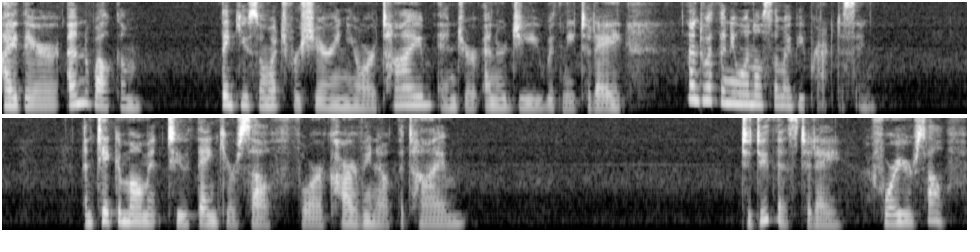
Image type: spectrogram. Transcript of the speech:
Hi there, and welcome. Thank you so much for sharing your time and your energy with me today and with anyone else that might be practicing. And take a moment to thank yourself for carving out the time to do this today for yourself.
